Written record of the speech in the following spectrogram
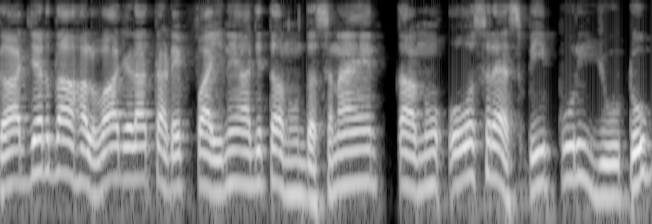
ਗਾਜਰ ਦਾ ਹਲਵਾ ਜਿਹੜਾ ਤੁਹਾਡੇ ਭਾਈ ਨੇ ਅੱਜ ਤੁਹਾਨੂੰ ਦੱਸਣਾ ਹੈ, ਤੁਹਾਨੂੰ ਉਸ ਰੈਸਪੀ ਪੂਰੀ YouTube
